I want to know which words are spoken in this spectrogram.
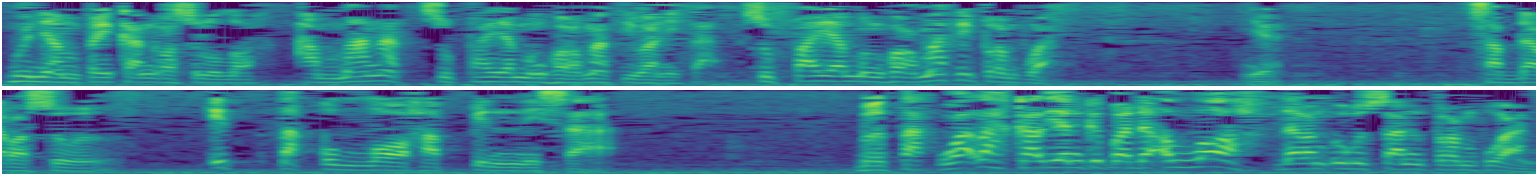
menyampaikan Rasulullah amanat supaya menghormati wanita, supaya menghormati perempuan. Ya. Sabda Rasul, "Ittaqullaha bin nisa." Bertakwalah kalian kepada Allah dalam urusan perempuan.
